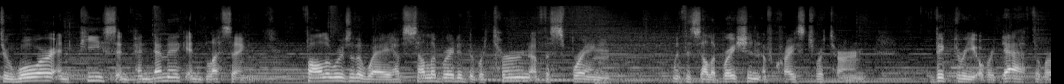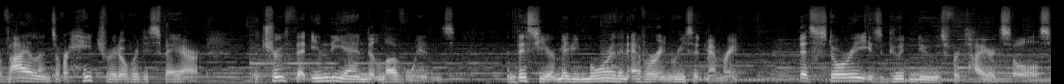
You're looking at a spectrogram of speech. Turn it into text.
through war and peace and pandemic and blessing, followers of the way have celebrated the return of the spring with the celebration of Christ's return. Victory over death, over violence, over hatred, over despair. The truth that in the end, love wins. And this year, maybe more than ever in recent memory, this story is good news for tired souls.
